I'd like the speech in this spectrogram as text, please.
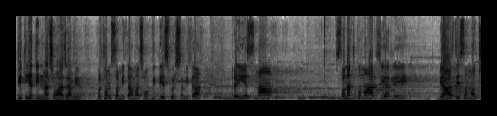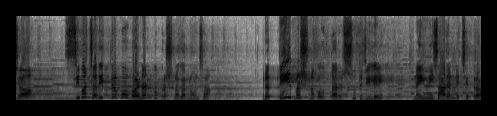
द्वितीय दिनमा छौँ आज हामी प्रथम संहितामा छौँ विद्येश्वर संहिता। र यसमा सनत कुमारजीहरूले व्यासजी समक्ष शिव चरित्रको वर्णनको प्रश्न गर्नुहुन्छ र त्यही प्रश्नको उत्तर सुतजीले नैमिसारण्य क्षेत्र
